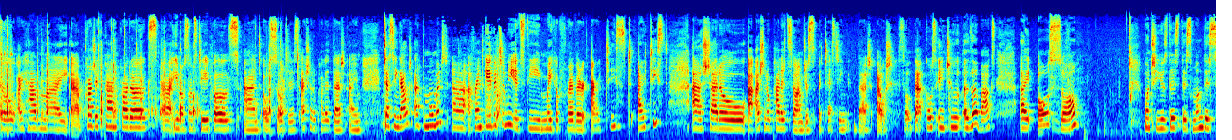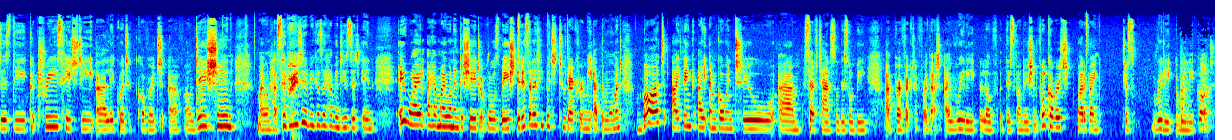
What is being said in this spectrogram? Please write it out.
So I have my uh, Project Pan products, uh, you know, some staples, and also this eyeshadow palette that I'm testing out at the moment. Uh, a friend gave it to me. It's the Makeup Forever Artist Artist uh, shadow uh, eyeshadow palette. So I'm just uh, testing that out. So that goes into the box. I also want to use this this month. This is the Catrice HD uh, liquid coverage uh, foundation. My one has separated because I haven't used it in a while. I have my one in the shade rose beige. It is a little bit too dark for me at the moment but I think I am going to um, self tan so this will be uh, perfect for that. I really love this foundation. Full coverage mattifying just really really good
